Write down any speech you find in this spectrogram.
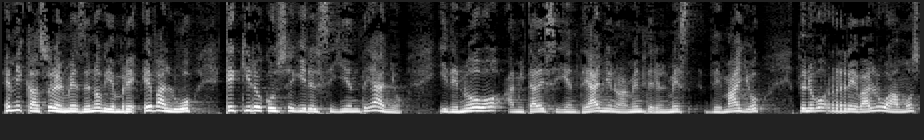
En mi caso, en el mes de noviembre, evalúo qué quiero conseguir el siguiente año. Y de nuevo, a mitad del siguiente año, normalmente en el mes de mayo, de nuevo revaluamos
